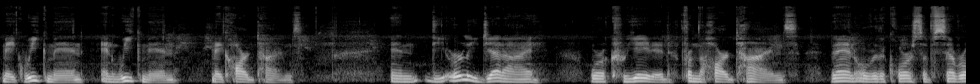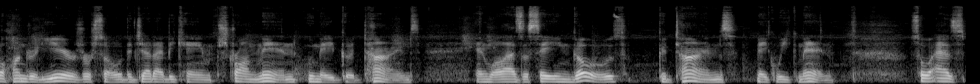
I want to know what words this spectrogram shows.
make weak men, and weak men make hard times. And the early Jedi were created from the hard times. Then, over the course of several hundred years or so, the Jedi became strong men who made good times. And well, as the saying goes, good times make weak men. So, as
